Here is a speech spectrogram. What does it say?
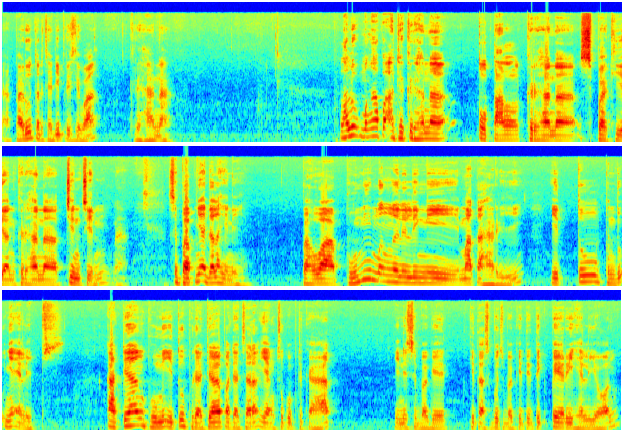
Nah, baru terjadi peristiwa gerhana. Lalu mengapa ada gerhana total, gerhana sebagian, gerhana cincin? Nah, sebabnya adalah ini. Bahwa bumi mengelilingi matahari itu bentuknya elips. Kadang bumi itu berada pada jarak yang cukup dekat. Ini sebagai kita sebut sebagai titik perihelion.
